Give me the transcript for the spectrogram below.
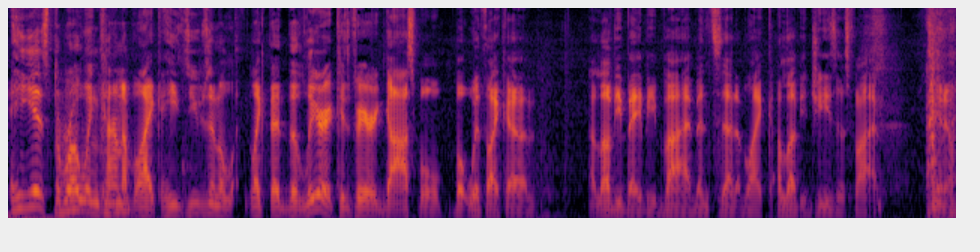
he is mm-hmm, throwing kind mm-hmm. of like he's using a like the the lyric is very gospel, but with like a "I love you, baby" vibe instead of like "I love you, Jesus" vibe. You know,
